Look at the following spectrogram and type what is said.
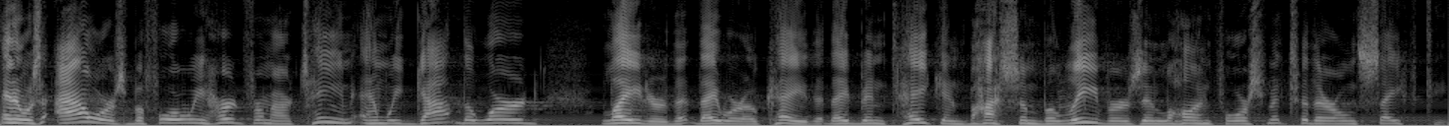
And it was hours before we heard from our team, and we got the word later that they were okay, that they'd been taken by some believers in law enforcement to their own safety.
